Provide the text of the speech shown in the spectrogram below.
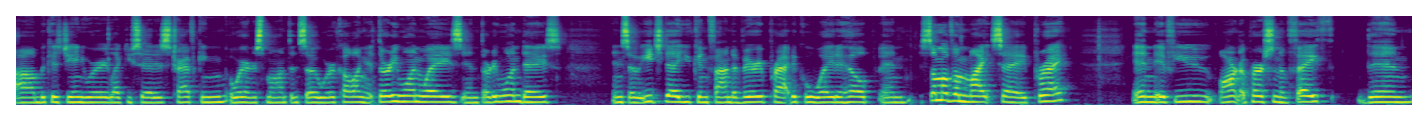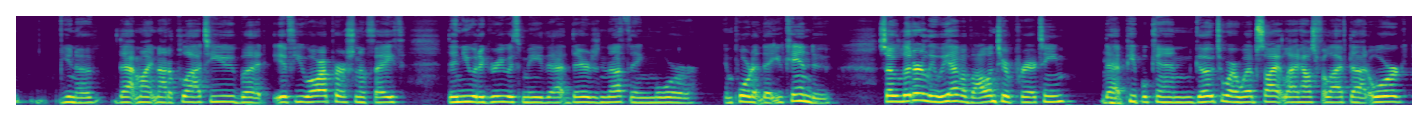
Uh, because January, like you said, is Trafficking Awareness Month. And so we're calling it 31 Ways in 31 Days. And so each day you can find a very practical way to help. And some of them might say, pray. And if you aren't a person of faith, then, you know, that might not apply to you. But if you are a person of faith, then you would agree with me that there's nothing more important that you can do. So, literally, we have a volunteer prayer team that mm. people can go to our website, lighthouseforlife.org,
